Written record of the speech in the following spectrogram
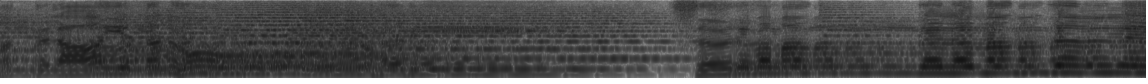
મંગલાય તનો હરે સર્વમંગલ મંગલે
